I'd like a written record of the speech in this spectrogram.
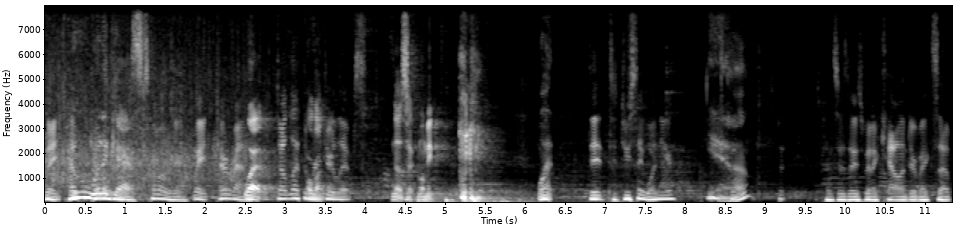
Wait, come, Who come would've over here. guessed? Come over here. Wait, turn around. What? Don't let them Hold read on. your lips. No, sir, let me. what? Did, did you say one year? Yeah. Spencer, there's been a calendar mix up.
